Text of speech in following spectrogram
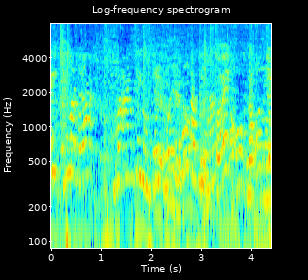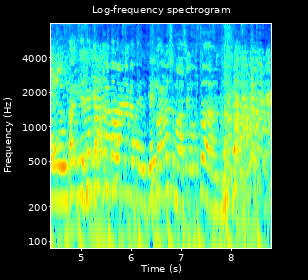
Ay, ano wala? Maano kayo, Jeng? Ano sabi na? Ay, yun yan ka nakabawa na ka ba yun, Jay? Baka sumasayaw ka pa.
